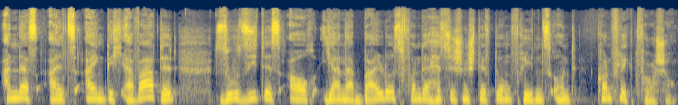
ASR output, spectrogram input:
anders als eigentlich erwartet. So sieht es auch Jana Baldus von der Hessischen Stiftung Friedens- und Konfliktforschung.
